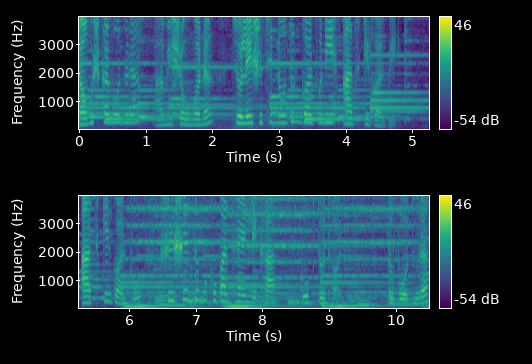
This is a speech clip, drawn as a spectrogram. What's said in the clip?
নমস্কার বন্ধুরা, আমি সৌমনা। চলে এসেছি নতুন গল্প নিয়ে আজকের গল্পে। আজকের গল্প শীর্ষেন্দু মুখোপাধ্যায়ের লেখা গুপ্তধন। তো বন্ধুরা,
